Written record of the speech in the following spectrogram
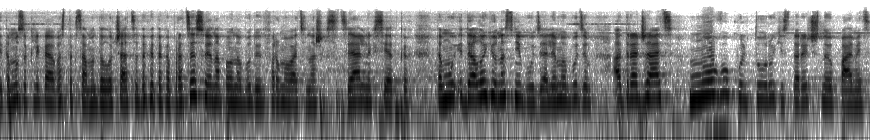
І таму заклікаю вас таксама далучацца да гэтага працэсу. Я напэўна буду інфармаваць у наших сацыяльных сетках. Таму ідэалогію у нас не будзе але мы будзем адраджаць мову культуру гістарычную памяць.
